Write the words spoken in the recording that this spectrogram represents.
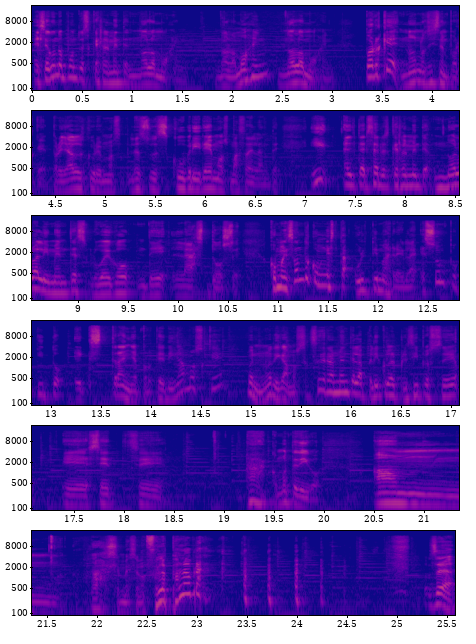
El segundo punto es que realmente no lo mojen. No lo mojen, no lo mojen. ¿Por qué? No nos dicen por qué, pero ya lo descubriremos, descubriremos más adelante. Y el tercero es que realmente no lo alimentes luego de las 12. Comenzando con esta última regla, es un poquito extraña porque digamos que, bueno, no digamos, es que realmente la película al principio se, eh, se, ah, ¿cómo te digo? Ah, se me, se me fue la palabra. O sea,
